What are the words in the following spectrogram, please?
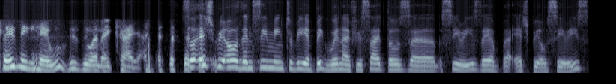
claiming her. Who's busy when I so HBO then seeming to be a big winner. If you cite those uh, series, they are HBO series.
